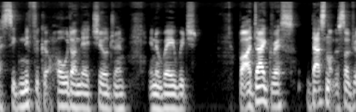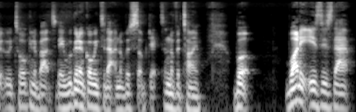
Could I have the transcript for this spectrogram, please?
a significant hold on their children in a way which but i digress. That's not the subject we're talking about today. We're going to go into that another subject another time. But what it is is that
